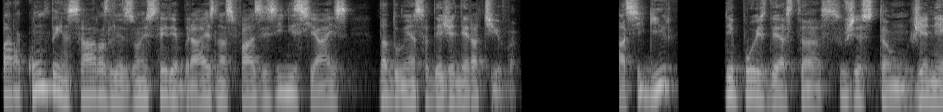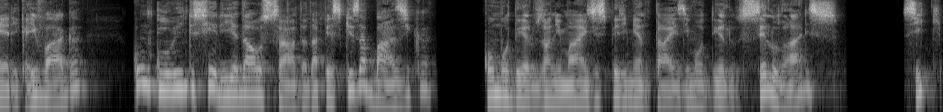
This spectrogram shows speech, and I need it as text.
para compensar as lesões cerebrais nas fases iniciais da doença degenerativa. A seguir, depois desta sugestão genérica e vaga, concluem que seria da alçada da pesquisa básica, com modelos animais experimentais e modelos celulares, SIC,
